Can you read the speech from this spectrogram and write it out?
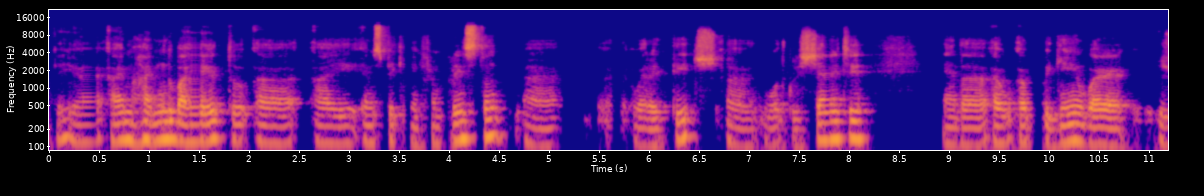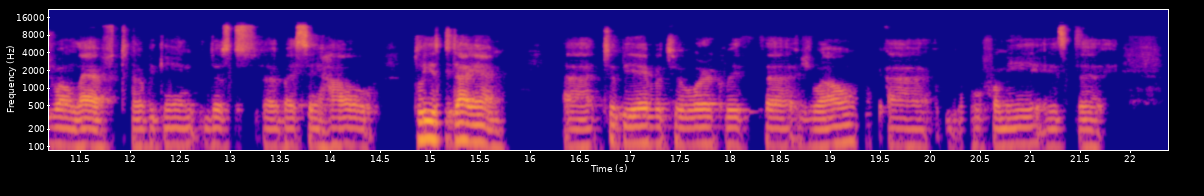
Okay, uh, I'm Raimundo Barreto. Uh, I am speaking from Princeton, uh, where I teach uh, World Christianity. And uh, I'll, I'll, begin where João left. I'll begin just uh, by saying how pleased I am uh, to be able to work with uh, João, uh, who for me is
